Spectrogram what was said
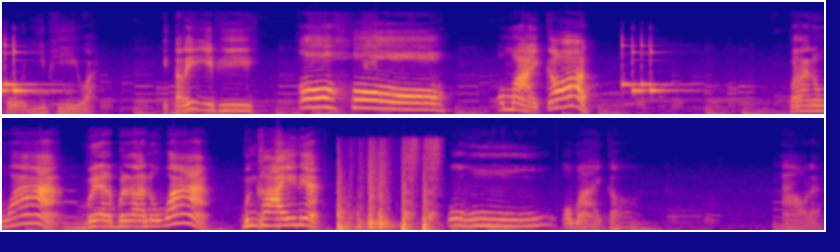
โอ้โห EP ว่ะ อิตาลี EP โอ้โห โอ้ my god บราโนวาเบบราโนวามึงใครเนี่ย โอ้โห โอ้ my god เอาแล้ว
